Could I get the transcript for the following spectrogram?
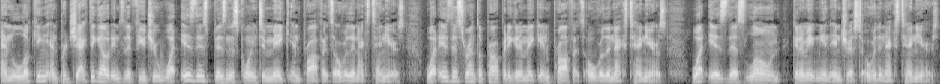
and looking and projecting out into the future. What is this business going to make in profits over the next 10 years? What is this rental property going to make in profits over the next 10 years? What is this loan going to make me in interest over the next 10 years?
